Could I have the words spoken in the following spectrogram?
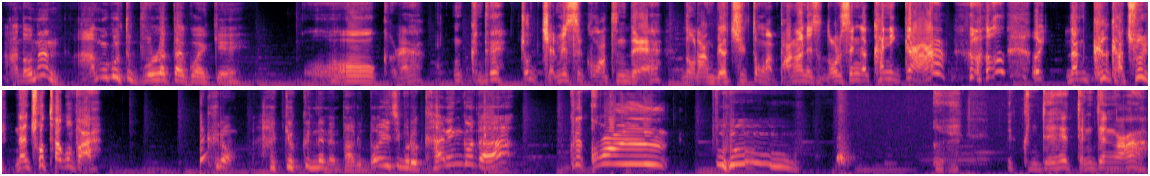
아, 너는 아무것도 몰랐다고 할게. 오, 그래? 음, 근데 좀 재밌을 것 같은데 너랑 며칠 동안 방 안에서 놀 생각하니까 난 그 가출 난 좋다고 봐. 그럼 학교 끝나면 바로 너희 집으로 가는 거다. 그래 콜. 우후. 근데 댕댕아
